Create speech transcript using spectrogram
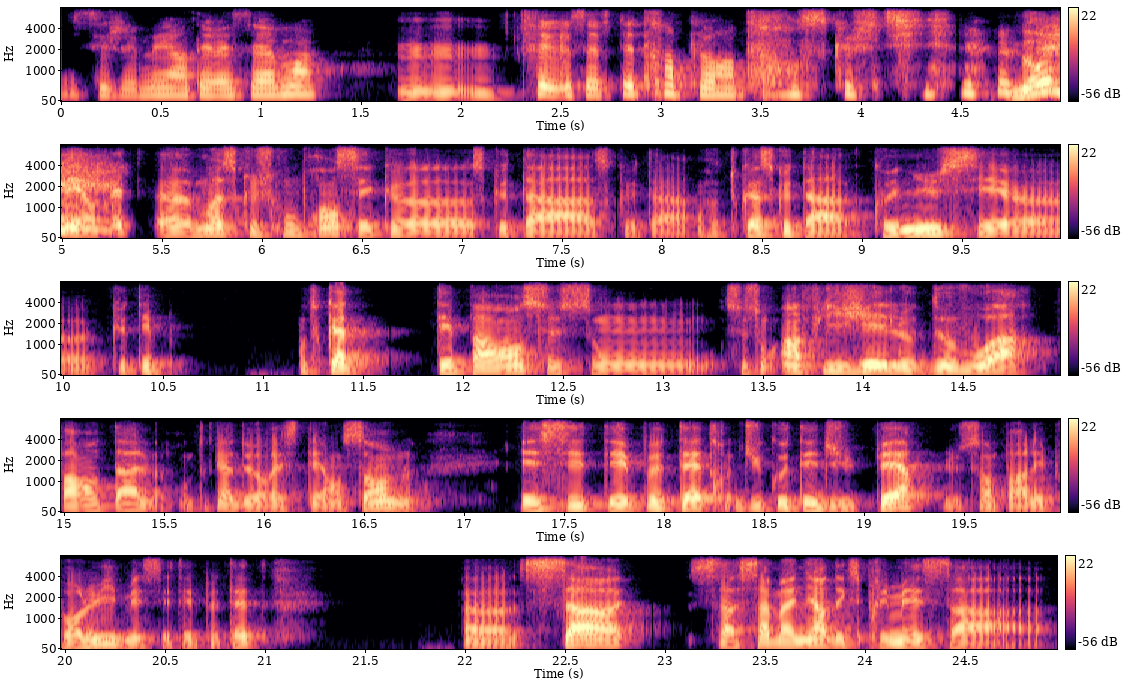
il s'est jamais intéressé à moi. Mmh, mmh, mmh. C'est peut-être un peu intense ce que je dis. non, mais en fait, euh, moi, ce que je comprends, c'est que ce que tu as, ce que as, en tout cas, ce que tu as connu, c'est euh, que tes, en tout cas, tes parents se sont, se sont infligés le devoir parental, en tout cas, de rester ensemble. Et c'était peut-être du côté du père, sans parler pour lui, mais c'était peut-être euh, sa, sa, sa, manière d'exprimer sa,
